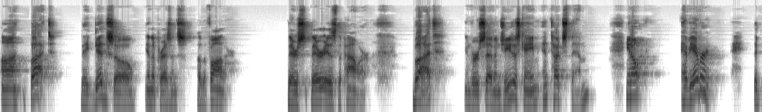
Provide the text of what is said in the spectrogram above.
Uh, but they did so in the presence of the Father. There's, there is the power. But in verse 7, Jesus came and touched them. You know, have you ever, the,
